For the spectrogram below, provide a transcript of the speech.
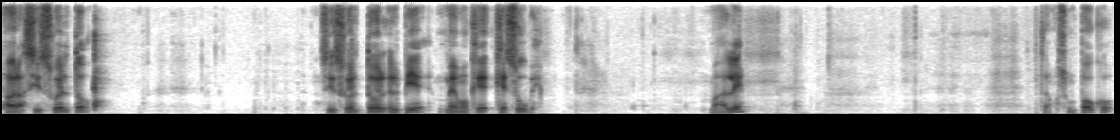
Ahora, si suelto, si suelto el, pie, vemos que, que sube. ¿Vale? Estamos un poco.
